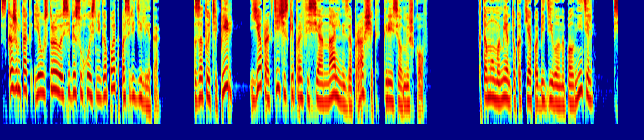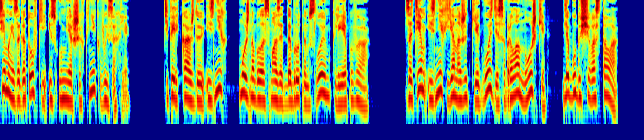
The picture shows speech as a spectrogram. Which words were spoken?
Скажем так, я устроила себе сухой снегопад посреди лета. Зато теперь я практически профессиональный заправщик кресел-мешков. К тому моменту, как я победила наполнитель, все мои заготовки из умерших книг высохли. Теперь каждую из них можно было смазать добротным слоем клея ПВА. Затем из них я на жидкие гвозди собрала ножки для будущего стола.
